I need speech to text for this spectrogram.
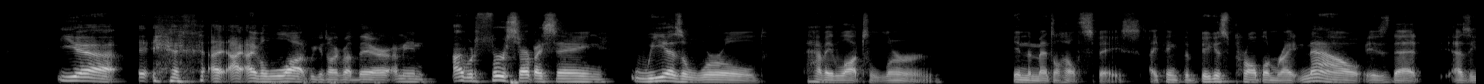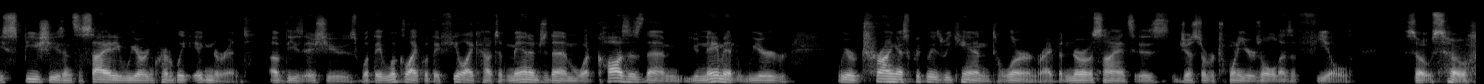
Yeah I, I have a lot we can talk about there. I mean i would first start by saying we as a world have a lot to learn in the mental health space. I think the biggest problem right now is that as a species and society, we are incredibly ignorant of these issues, what they look like, what they feel like, how to manage them, what causes them, you name it. We're we're trying as quickly as we can to learn, right? But neuroscience is just over 20 years old as a field. So so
